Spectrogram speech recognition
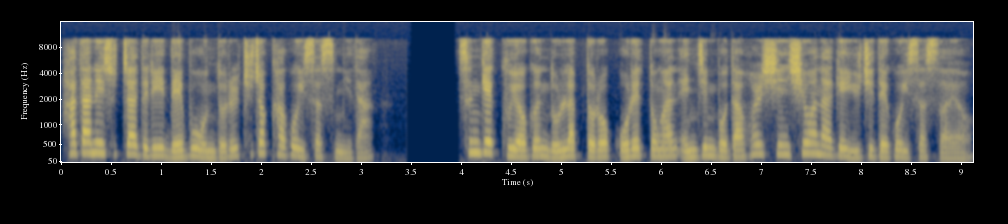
하단의 숫자들이 내부 온도를 추적하고 있었습니다. 승객 구역은 놀랍도록 오랫동안 엔진보다 훨씬 시원하게 유지되고 있었어요.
